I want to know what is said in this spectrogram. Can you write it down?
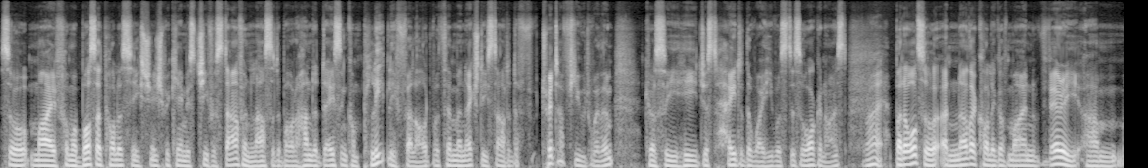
So my former boss at Policy Exchange became his chief of staff and lasted about 100 days and completely fell out with him and actually started a f- Twitter feud with him because he, he just hated the way he was disorganized. Right. But also another colleague of mine, very um,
